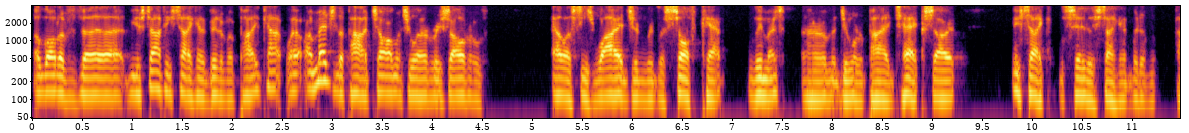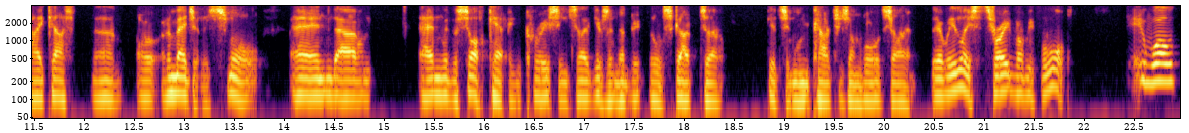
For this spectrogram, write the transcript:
a lot of uh, Mustafi's taking a bit of a pay cut. Well, I imagine the part timers will have a result of Alastair's wage and with the soft cap limit uh, that you want to pay tax. So he's taking, instead he's taking a bit of a pay cut. Um, I imagine it's small, and um, and with the soft cap increasing, so it gives them a bit more scope to get some new coaches on board. So there'll be at least three, probably four. Well,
